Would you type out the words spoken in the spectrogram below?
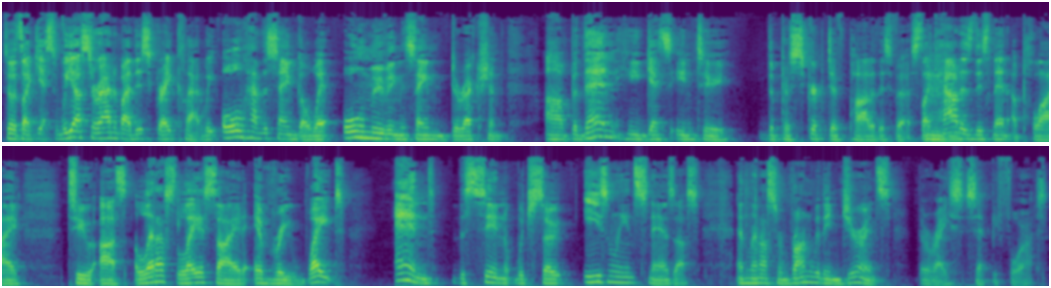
So it's like yes, we are surrounded by this great cloud. We all have the same goal. We're all moving the same direction. Uh, but then he gets into the prescriptive part of this verse. Like, how does this then apply to us? Let us lay aside every weight and the sin which so easily ensnares us, and let us run with endurance the race set before us.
